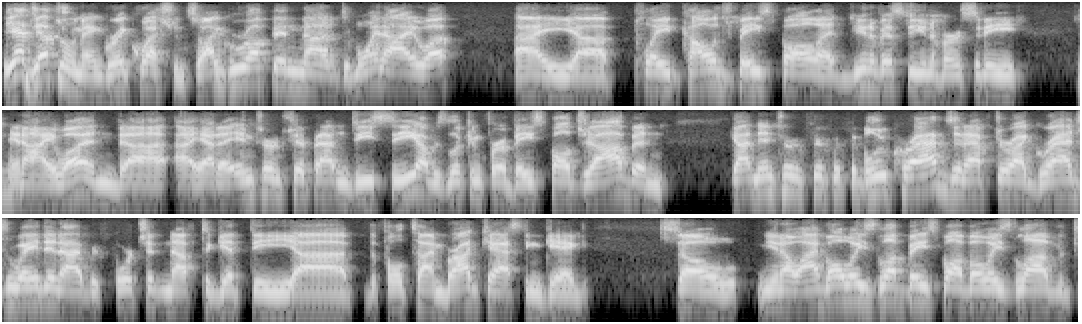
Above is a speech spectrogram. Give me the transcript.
Yeah, definitely, man. Great question. So I grew up in uh, Des Moines, Iowa. I uh, played college baseball at Buena Vista University in Iowa, and uh, I had an internship out in DC. I was looking for a baseball job and got an internship with the Blue Crabs. And after I graduated, I was fortunate enough to get the uh, the full time broadcasting gig. So you know, I've always loved baseball. I've always loved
